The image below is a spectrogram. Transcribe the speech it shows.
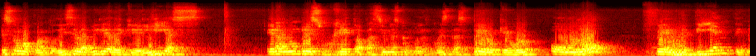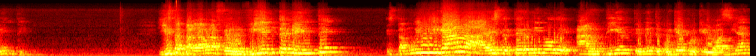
Es como cuando dice la Biblia de que Elías era un hombre sujeto a pasiones como las nuestras, pero que oró fervientemente. Y esta palabra fervientemente está muy ligada a este término de ardientemente. ¿Por qué? Porque lo hacían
